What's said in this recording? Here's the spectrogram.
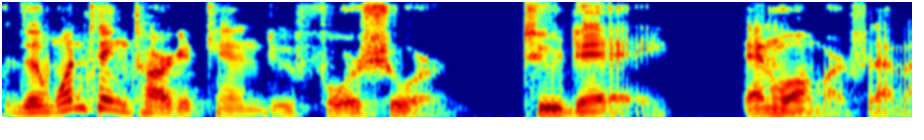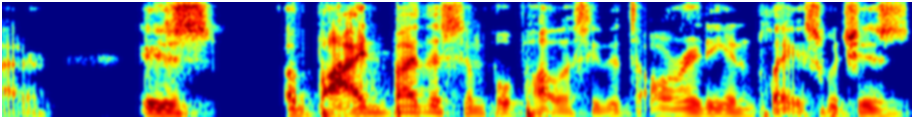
the one thing Target can do for sure today, and Walmart for that matter, is abide by the simple policy that's already in place, which is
